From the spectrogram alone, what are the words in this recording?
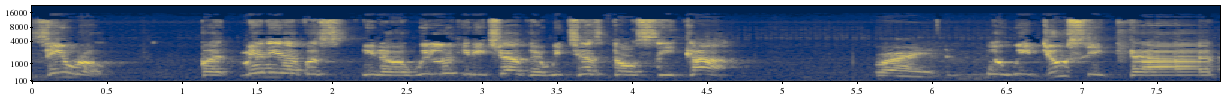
Zero. But many of us, you know, we look at each other, we just don't see God. Right. When we do see God,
